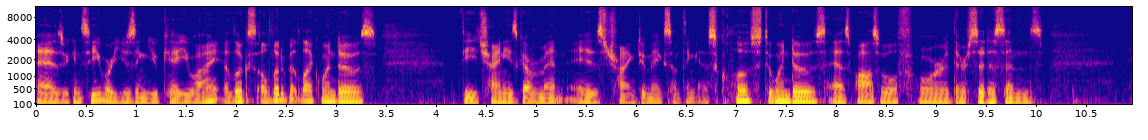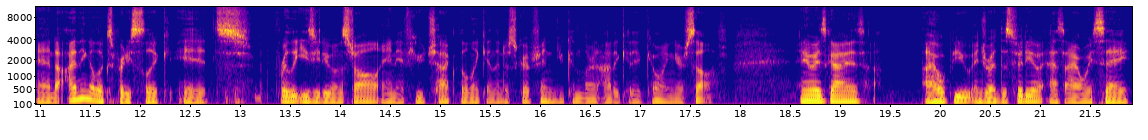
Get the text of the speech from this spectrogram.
As you can see, we're using UKUI. It looks a little bit like Windows. The Chinese government is trying to make something as close to Windows as possible for their citizens. And I think it looks pretty slick. It's really easy to install, and if you check the link in the description, you can learn how to get it going yourself. Anyways, guys, I hope you enjoyed this video, as I always say,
